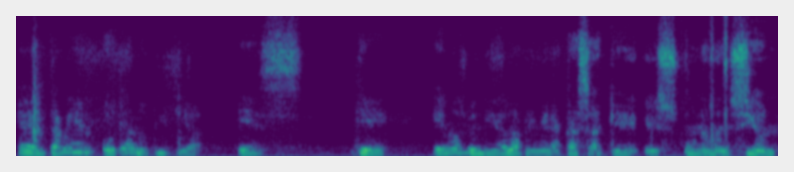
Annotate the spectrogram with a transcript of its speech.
eh, también otra noticia es que hemos vendido la primera casa que es una mansión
